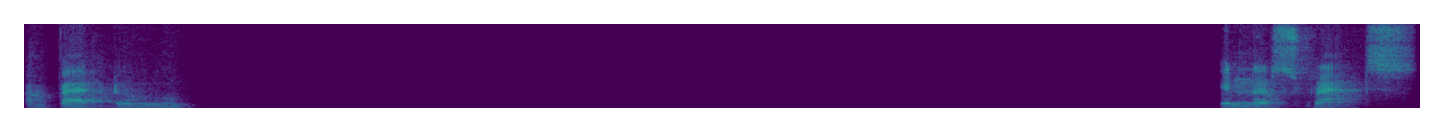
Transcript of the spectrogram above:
compared to inner strands.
